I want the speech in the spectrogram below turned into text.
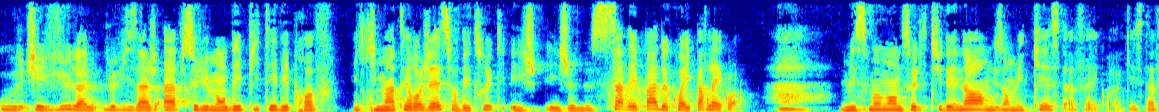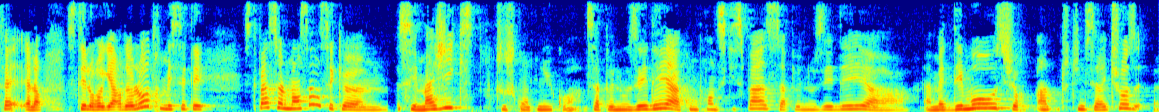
où j'ai vu la, le visage absolument dépité des profs et qui m'interrogeaient sur des trucs et je, et je ne savais pas de quoi ils parlaient quoi. Mais ce moment de solitude énorme, disant mais qu'est-ce que t'as fait quoi, qu'est-ce que t'as fait? Alors c'était le regard de l'autre, mais c'était c'était pas seulement ça, c'est que c'est magique tout ce contenu quoi. Ça peut nous aider à comprendre ce qui se passe, ça peut nous aider à, à mettre des mots sur un, toute une série de choses. Euh,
